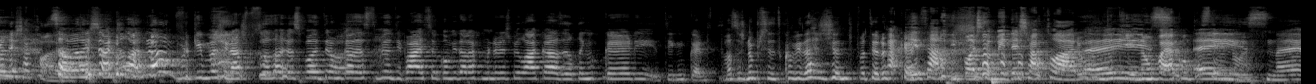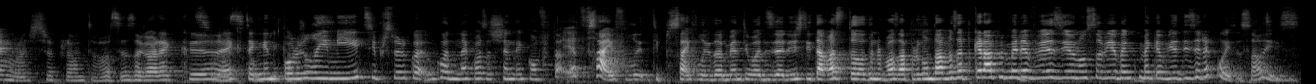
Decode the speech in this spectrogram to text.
para deixar claro. Só para deixar claro, não, porque imagina, as pessoas às vezes podem ter um bocado esse momento, tipo, ah, se eu convidar a primeira vez para ir lá à casa, ele tem o que quer e tenho o que quer. Vocês não precisam de convidar a gente para ter o que Ah, quer. exato, e podes também deixar claro que não vai acontecer, é não é? isso, né? Mas pronto, vocês agora é que, Sim, é isso que têm de pôr os limites e perceber qu- quando é que vocês se sentem confortáveis. Eu Sai, flu- tipo, sai fluidamente eu a dizer isto e estava toda nervosa a perguntar, mas é porque era a primeira vez e eu não sabia bem como é que havia de dizer a coisa, só isso.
